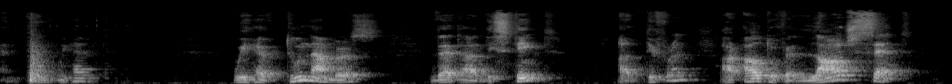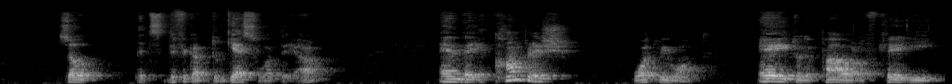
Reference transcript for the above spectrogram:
and then we have it. We have two numbers that are distinct, are different, are out of a large set, so it's difficult to guess what they are, and they accomplish what we want a to the power of ke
